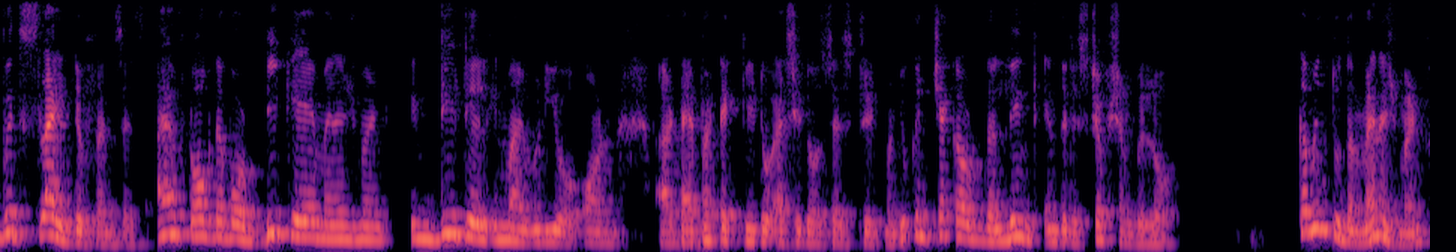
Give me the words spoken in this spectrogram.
with slight differences. I have talked about DKA management in detail in my video on uh, diabetic ketoacidosis treatment. You can check out the link in the description below. Coming to the management,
